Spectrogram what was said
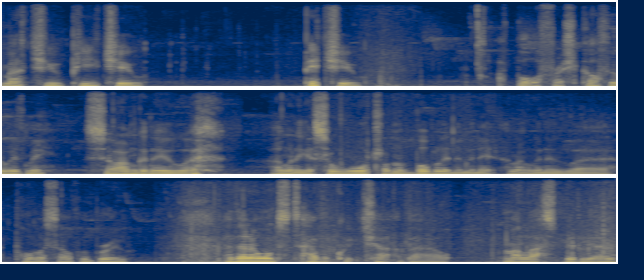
Machu Picchu, Picchu. I've bought a fresh coffee with me, so I'm going to uh, I'm going to get some water on the bubble in a minute, and I'm going to uh, pour myself a brew. And then I wanted to have a quick chat about my last video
